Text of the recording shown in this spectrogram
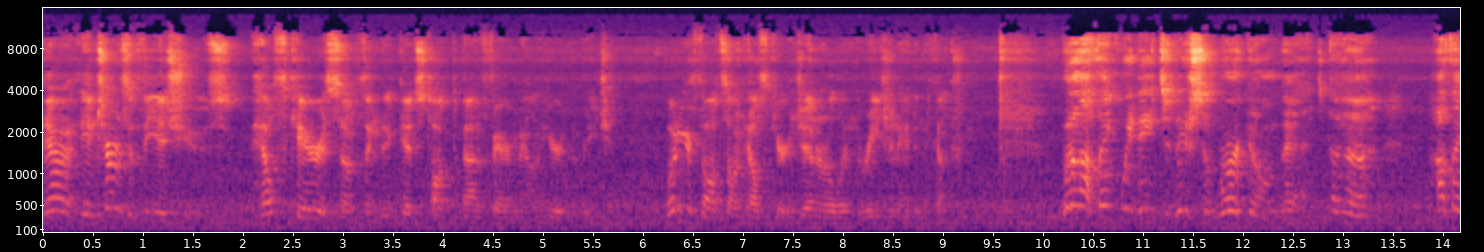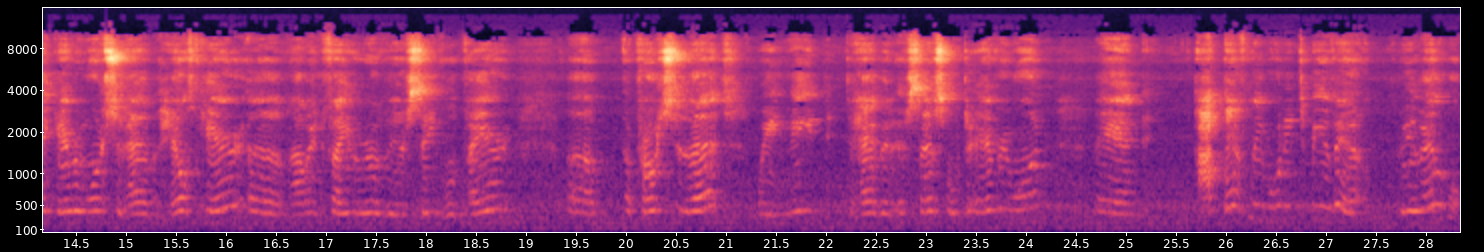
Now, in terms of the issues, health care is something that gets talked about a fair amount here in the region. What are your thoughts on health care in general in the region and in the country? Well, I think we need to do some work on that. Uh, I think everyone should have health care. Uh, I'm in favor of the single payer. uh, approach to that. We need to have it accessible to everyone, and I definitely want it to be avail- be available.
